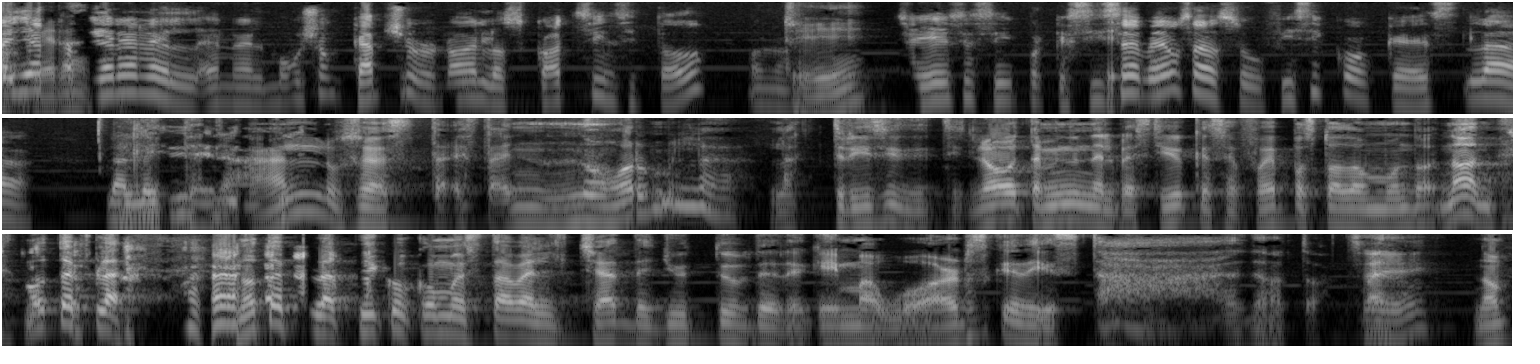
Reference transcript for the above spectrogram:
ella también en el, en el motion capture, ¿no? En los cutscenes y todo. Sí. Sí, sí, sí, porque sí se ve, o sea, su físico, que es la, Literal, o sea, está, enorme la, la actriz. Y, luego también en el vestido que se fue, pues todo el mundo. No, no te, no te platico cómo estaba el chat de YouTube de The Game Awards, que dice, ah, no,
